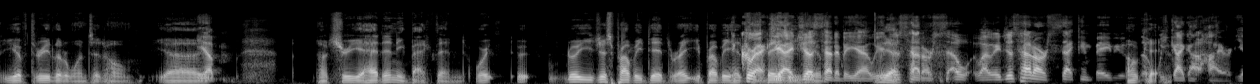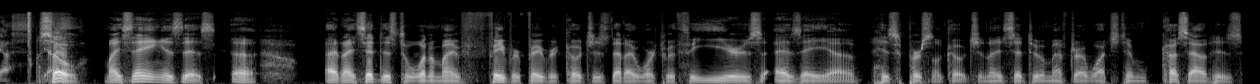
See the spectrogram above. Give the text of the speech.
you have three little ones at home. Uh, yep. Not sure you had any back then. Or, no, you just probably did, right? You probably had correct. Yeah, I just had a baby. Yeah, we yeah. just had our we just had our second baby okay. the week I got hired. Yes. yes. So my saying is this, uh, and I said this to one of my favorite favorite coaches that I worked with for years as a uh, his personal coach, and I said to him after I watched him cuss out his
